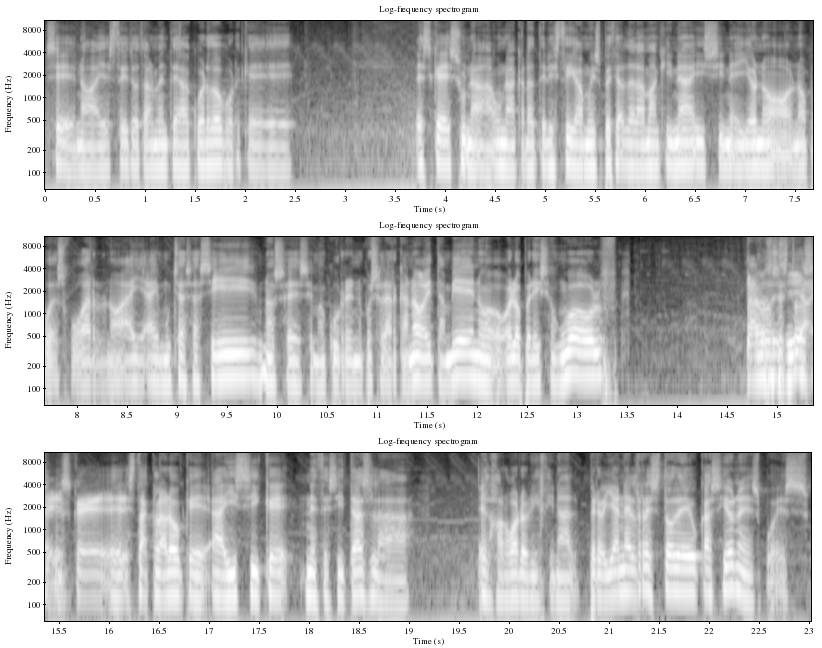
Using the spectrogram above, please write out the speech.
Sí, no, ahí estoy totalmente de acuerdo porque es que es una, característica muy especial de la máquina y sin ello no, no puedes jugar. ¿no? Hay, hay muchas así, no sé, se me ocurren pues el Arkanoid también o, el Operation Wolf. Claro, estos, es que está claro que ahí sí que necesitas la, el hardware original. Pero ya en el resto de ocasiones, pues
